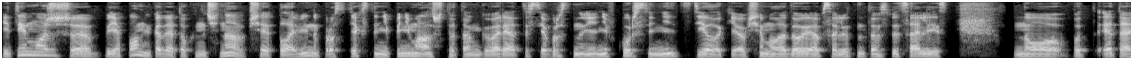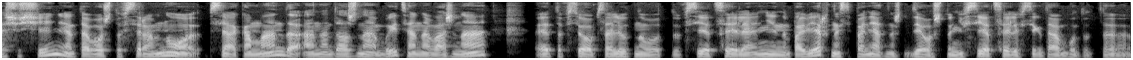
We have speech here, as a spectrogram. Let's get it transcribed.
и ты можешь, э, я помню, когда я только начинал, вообще половина просто текста не понимал, что там говорят, то есть я просто, ну, я не в курсе ни сделок, я вообще молодой абсолютно там специалист. Но вот это ощущение того, что все равно вся команда, она должна быть, она важна, это все абсолютно вот все цели, они на поверхности. Понятно что дело, что не все цели всегда будут э,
